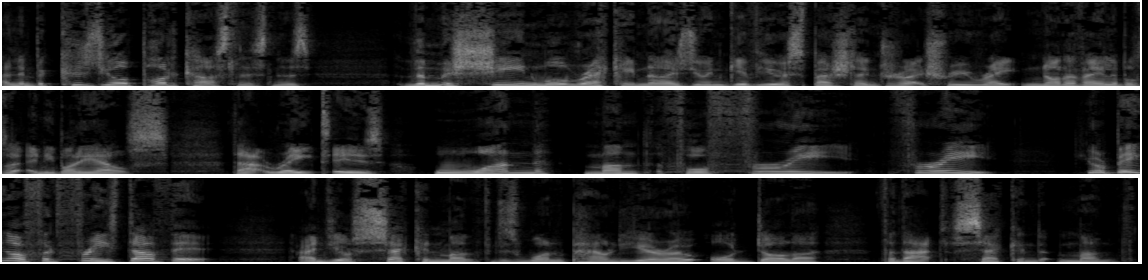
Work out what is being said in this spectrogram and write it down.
And then because you're podcast listeners, the machine will recognize you and give you a special introductory rate not available to anybody else. That rate is one month for free. Free. You're being offered free stuff here. And your second month is one pound, euro, or dollar for that second month.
